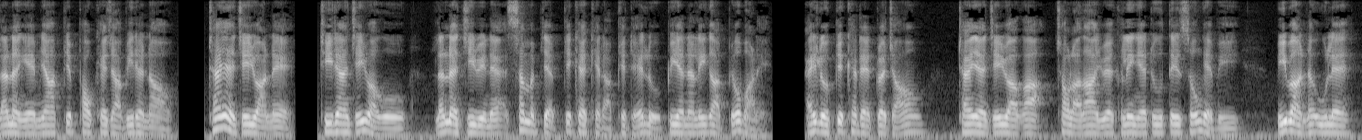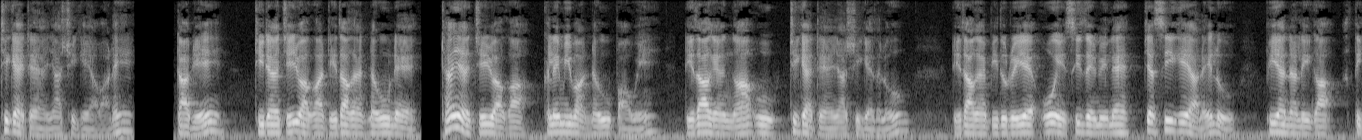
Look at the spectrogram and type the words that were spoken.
လက်နက်ငယ်များပစ်ဖောက်ခဲ့ကြပြီးတဲ့နောက်ထမ်းရံကျေးရွာနဲ့ထီတန်ကျေးရွာကိုလက်နက်ကြီးတွေနဲ့အဆက်မပြတ်ပစ်ခတ်ခဲ့တာဖြစ်တယ်လို့ PNL ကပြောပါတယ်။အဲဒီလိုပစ်ခတ်တဲ့အတွက်ကြောင့်ထမ်းရံကျေးရွာက6လသားအရွယ်ကလေးငယ်တူသေဆုံးခဲ့ပြီးမိဘ2ဦးလည်းထိခိုက်ဒဏ်ရာရရှိခဲ့ရပါတယ်။ဒါပြင်ထီတန်ကျေးရွာကဒေသခံ2ဦးနဲ့ ထမ်းရံကျေးရွာကကလေးမိဘ2ဦးပါဝင်ဒေသခံ9ဦးထိခိုက်ဒဏ်ရာရရှိခဲ့တယ်လို့ဒေသခံပြည်သူတွေရဲ့အိုးအိမ်စီးစိမ်တွေလည်းပျက်စီးခဲ့ရတယ်လို့ PNL ကအသိ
